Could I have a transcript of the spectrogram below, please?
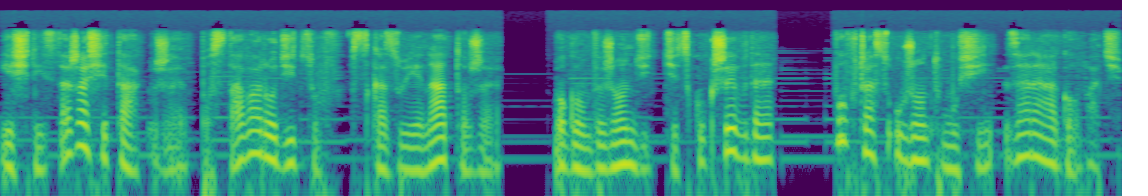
Jeśli zdarza się tak, że postawa rodziców wskazuje na to, że mogą wyrządzić dziecku krzywdę, wówczas urząd musi zareagować.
